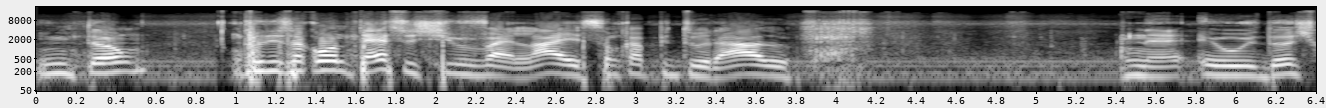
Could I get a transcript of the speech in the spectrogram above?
Então, tudo isso acontece, o Steve vai lá, eles são capturados, né? E o Dust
